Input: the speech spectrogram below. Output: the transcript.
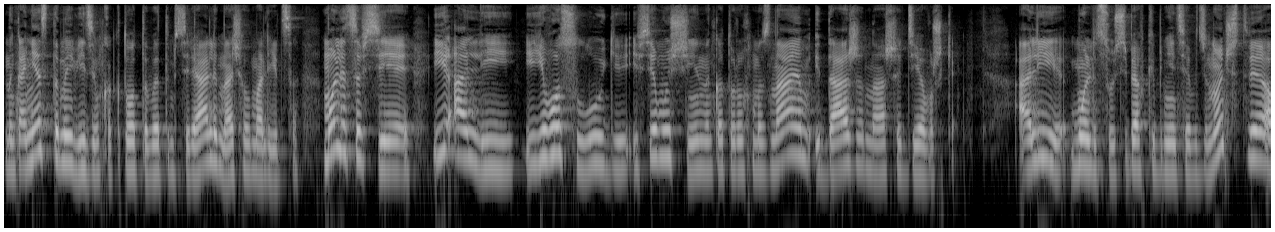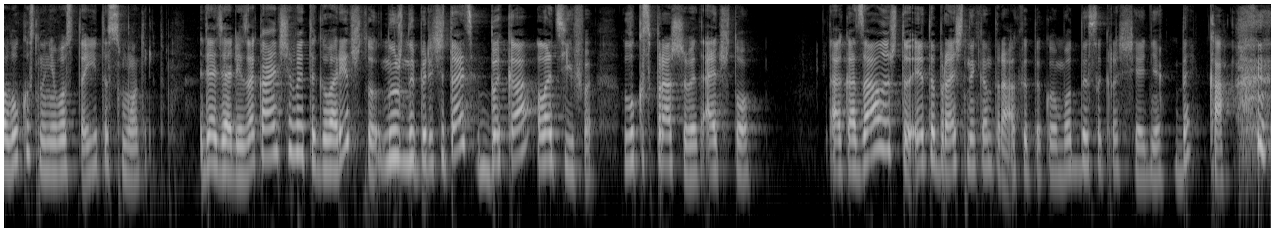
Наконец-то мы видим, как кто-то в этом сериале начал молиться. Молятся все, и Али, и его слуги, и все мужчины, которых мы знаем, и даже наши девушки. Али молится у себя в кабинете в одиночестве, а Лукас на него стоит и смотрит. Дядя Али заканчивает и говорит, что нужно перечитать БК Латифа. Лука спрашивает, а это что? Оказалось, что это брачный контракт. Это такое модное сокращение. БК.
